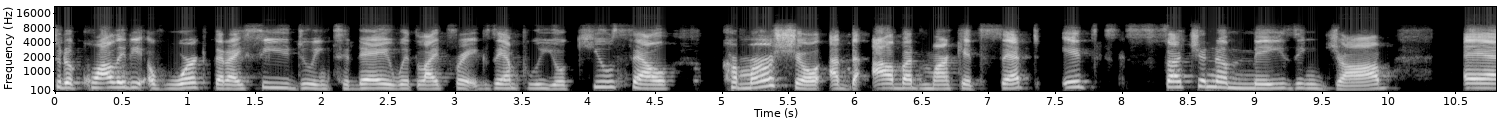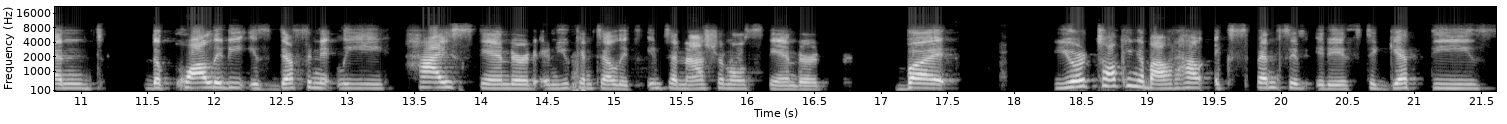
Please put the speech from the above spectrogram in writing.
to the quality of work that I see you doing today, with, like, for example, your QCell commercial at the Albert Market set, it's such an amazing job. And the quality is definitely high standard, and you can tell it's international standard. But you're talking about how expensive it is to get these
